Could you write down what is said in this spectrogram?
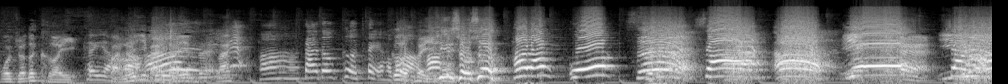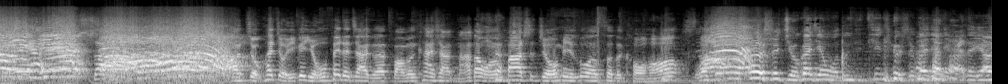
我觉得可以，可以啊反正一百好单也来，好好，好大家都各退，好不好？各退一好听手顺，好，来，五、四、三、二、一，一号链接上啊，九块九一个邮费的价格，宝宝们看一下，拿到我们八十九米洛色的口红，我刚刚二十九块钱，我都贴六十块钱，你还得要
